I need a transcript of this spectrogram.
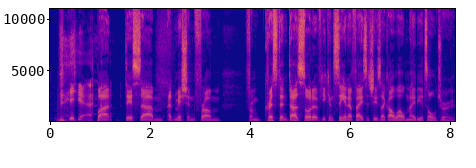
yeah. but this um, admission from from Criston does sort of you can see in her face that she's like, oh well, maybe it's all true.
